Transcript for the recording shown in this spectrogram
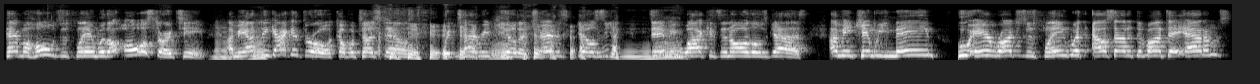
Pat Mahomes, is playing with an all star team. Mm-hmm. I mean, I mm-hmm. think I could throw a couple touchdowns with Tyreek Hill and Travis Kelce, mm-hmm. Sammy Watkins, and all those guys. I mean, can we name who Aaron Rodgers is playing with outside of Davante Adams?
